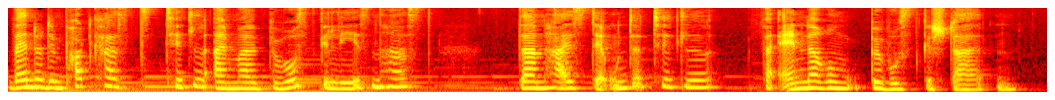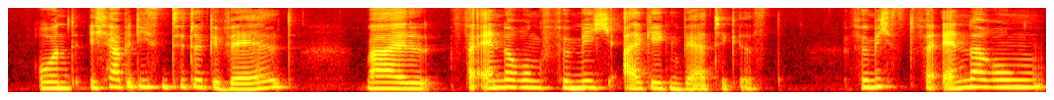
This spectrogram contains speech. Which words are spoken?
Wenn du den Podcast-Titel einmal bewusst gelesen hast, dann heißt der Untertitel Veränderung bewusst gestalten. Und ich habe diesen Titel gewählt, weil Veränderung für mich allgegenwärtig ist. Für mich ist Veränderung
